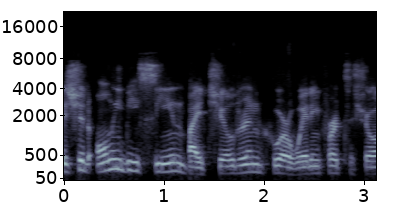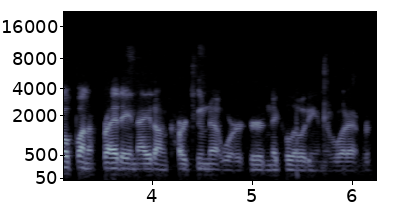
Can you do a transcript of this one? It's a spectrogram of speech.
it should only be seen by children who are waiting for it to show up on a Friday night on Cartoon Network or Nickelodeon or whatever.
